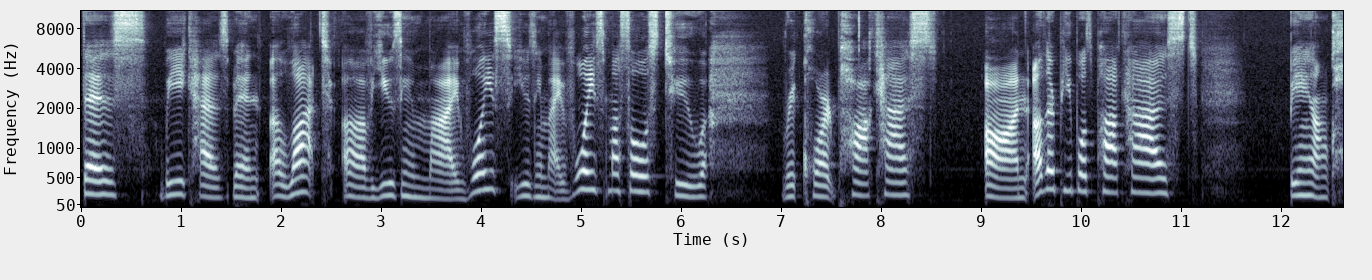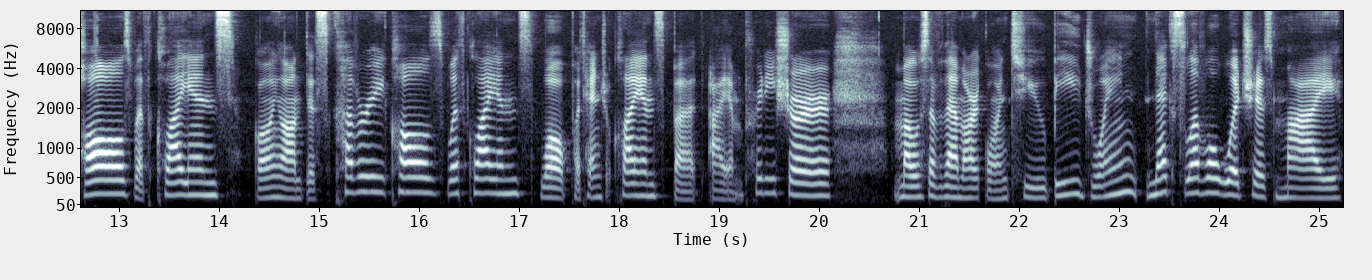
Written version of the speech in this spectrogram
This week has been a lot of using my voice, using my voice muscles to record podcasts on other people's podcasts, being on calls with clients, going on discovery calls with clients, well, potential clients, but I am pretty sure most of them are going to be joining Next Level, which is my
